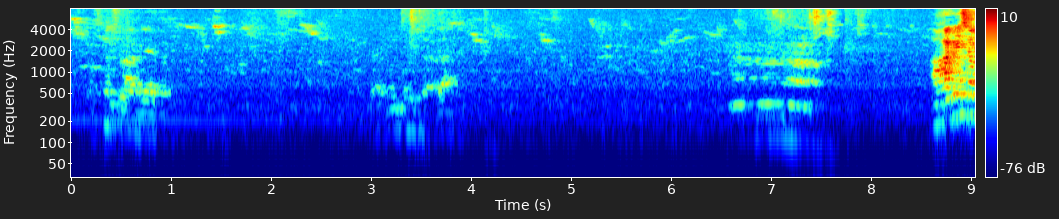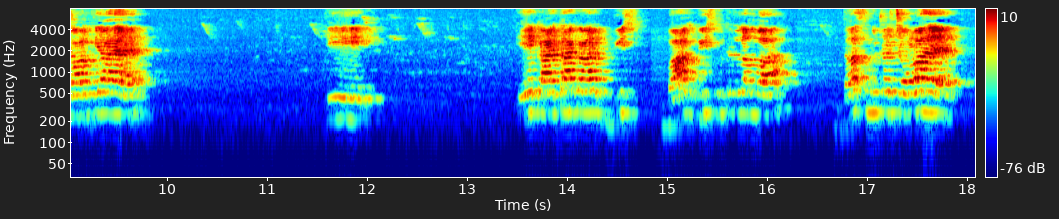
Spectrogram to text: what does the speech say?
इसमें चला दिया गर्मी बहुत ज़्यादा है आगे सवाल क्या है कि एक आयताकार बीस बाग बीस मीटर लंबा, दस मीटर चौड़ा है,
